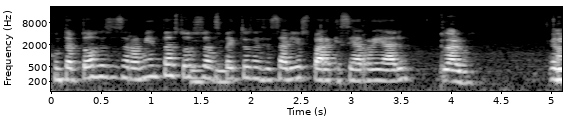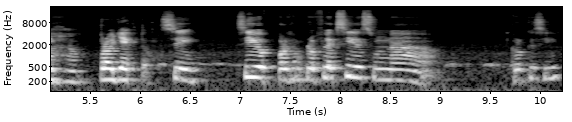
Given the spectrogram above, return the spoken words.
juntar todas esas herramientas, todos esos aspectos necesarios para que sea real claro. El Ajá. proyecto. Sí, sí, por ejemplo, Flexi es una, creo que sí,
